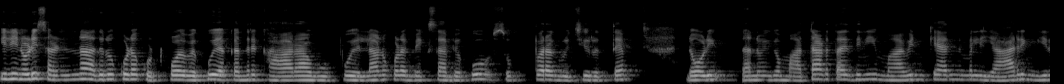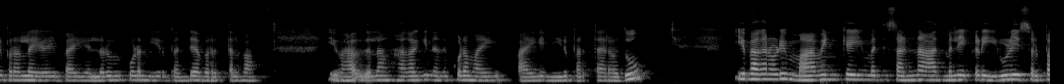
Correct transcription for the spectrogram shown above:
ಇಲ್ಲಿ ನೋಡಿ ಸಣ್ಣ ಅದನ್ನು ಕೂಡ ಕೊಟ್ಕೊಳ್ಬೇಕು. ಯಾಕಂದರೆ ಖಾರ, ಉಪ್ಪು ಎಲ್ಲನೂ ಕೂಡ ಮಿಕ್ಸ್ ಆಗಬೇಕು. ಸೂಪರಾಗಿ ರುಚಿ ಇರುತ್ತೆ. ನೋಡಿ, ನಾನು ಈಗ ಮಾತಾಡ್ತಾ ಇದ್ದೀನಿ. ಮಾವಿನಕಾಯಿ ಆದಮೇಲೆ ಯಾರಿಗೆ ನೀರು ಬರಲ್ಲ ಹೇಳಿ ಬಾಯಿ ಎಲ್ಲರಿಗೂ ಕೂಡ ನೀರು ಬಂದೇ ಬರುತ್ತಲ್ವ? ಇವಾಗಲ್ಲ ಹಾಗಾಗಿ ನನಗೆ ಕೂಡ ಮೈ, ಬಾಯಿಗೆ ನೀರು ಬರ್ತಾ ಇರೋದು. ಇವಾಗ ನೋಡಿ ಮಾವಿನಕಾಯಿ ಮತ್ತು ಸಣ್ಣ ಆದಮೇಲೆ ಈ ಕಡೆ ಈರುಳ್ಳಿ ಸ್ವಲ್ಪ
